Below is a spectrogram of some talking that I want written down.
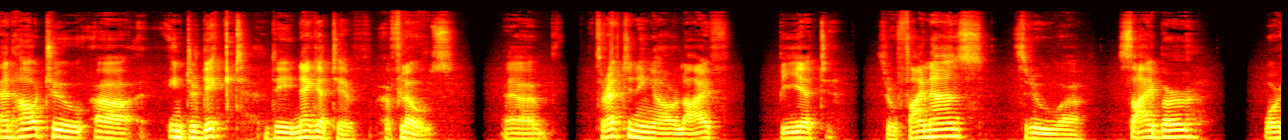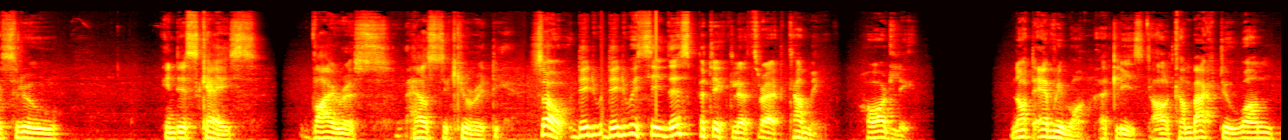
and how to uh, interdict the negative uh, flows uh, threatening our life, be it through finance, through uh, cyber, or through, in this case, virus health security. So, did, did we see this particular threat coming? Hardly. Not everyone, at least. I'll come back to one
